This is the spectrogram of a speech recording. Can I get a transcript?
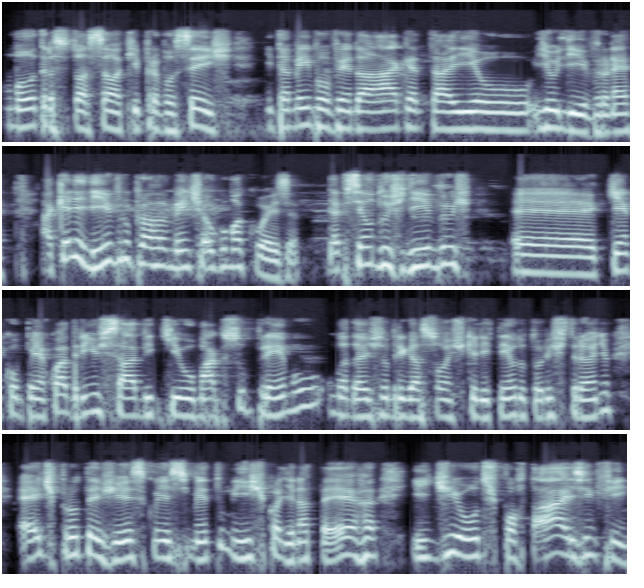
uma outra situação aqui para vocês, e também envolvendo a Agatha e o, e o livro, né? Aquele livro provavelmente é alguma coisa. Deve ser um dos livros. É, quem acompanha quadrinhos sabe que o Mago Supremo, uma das obrigações que ele tem, o Doutor Estranho, é de proteger esse conhecimento místico ali na Terra e de outros portais, enfim,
